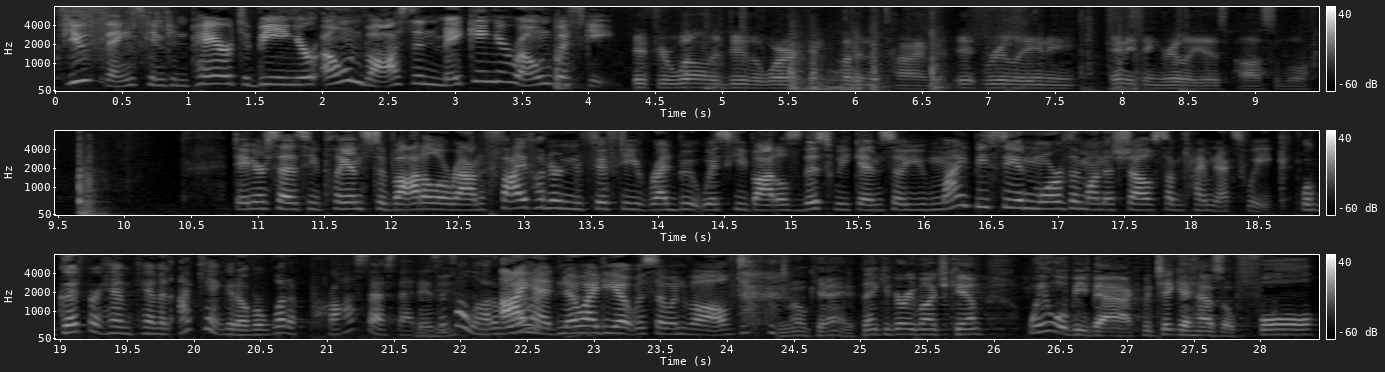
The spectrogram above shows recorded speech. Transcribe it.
few things can compare to being your own boss and making your own whiskey. If you're willing to do the work and put in the time, it really, any, anything really is possible. Dehner says he plans to bottle around 550 Red Boot whiskey bottles this weekend, so you might be seeing more of them on the shelves sometime next week. Well, good for him, Kim, and I can't get over what a process that is. Mm -hmm. It's a lot of work. I had no idea it was so involved. okay. Thank you very much, Kim. We will be back. Metinka has a full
